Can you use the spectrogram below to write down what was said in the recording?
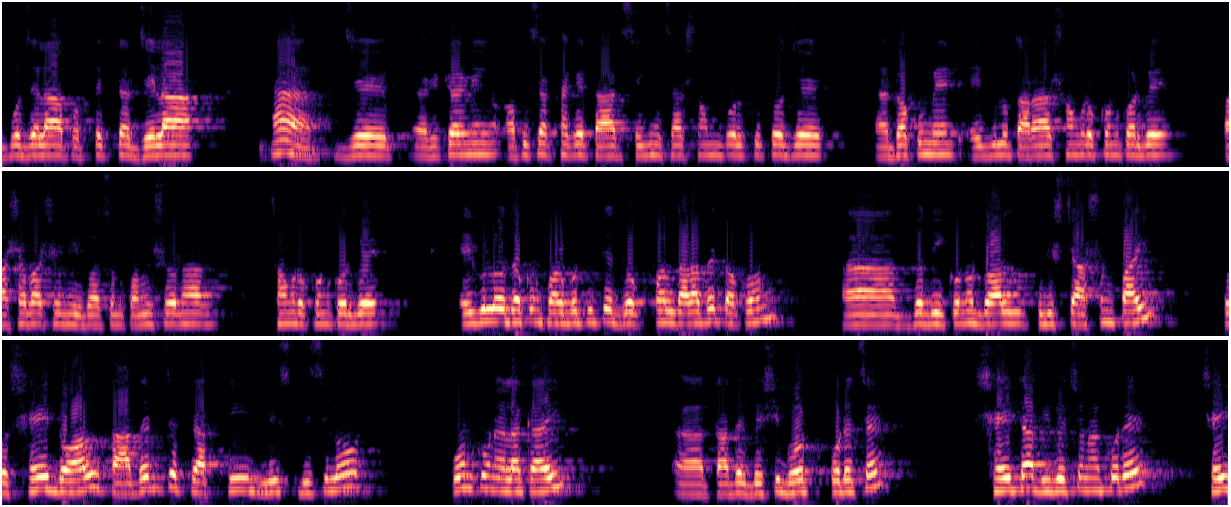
উপজেলা, প্রত্যেকটা জেলা হ্যাঁ যে রিটার্নিং অফিসার থাকে, তার সিগনেচার সম্পর্কিত যে ডকুমেন্ট এগুলো তারা সংরক্ষণ করবে। পাশাপাশি নির্বাচন কমিশনার সংরক্ষণ করবে। এগুলো যখন পরবর্তীতে যোগফল দাঁড়াবে, তখন যদি কোনো দল তিরিশটা আসন পাই তো সেই দল তাদের যে প্রার্থী লিস্ট দিছিল, কোন কোন এলাকায় তাদের বেশি ভোট পড়েছে সেইটা বিবেচনা করে সেই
